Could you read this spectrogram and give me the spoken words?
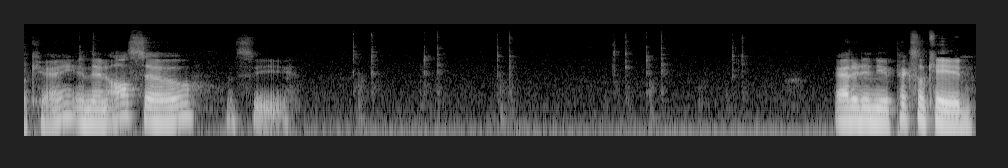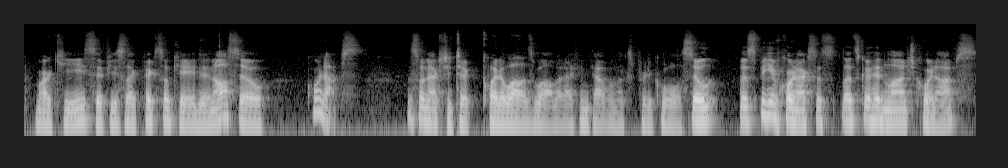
Okay, and then also, let's see. Added a new Pixelcade marquee, so if you select Pixelcade, and also CoinOps. This one actually took quite a while as well, but I think that one looks pretty cool. So let's speaking of CoinOps, let's, let's go ahead and launch CoinOps.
